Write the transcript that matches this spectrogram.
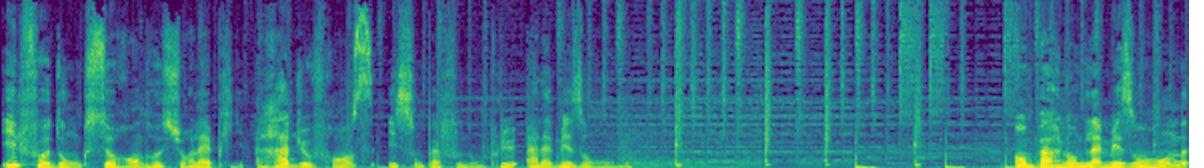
il faut donc se rendre sur l'appli Radio France. Ils sont pas fous non plus à la Maison Ronde. En parlant de la Maison Ronde,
